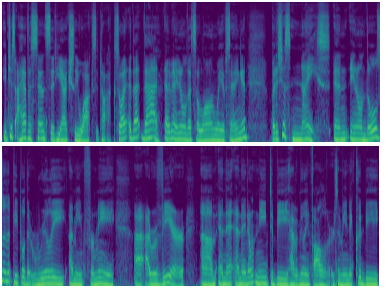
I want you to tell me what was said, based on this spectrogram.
it just, I have a sense that he actually walks the talk. So I, that that yeah. I, mean, I know that's a long way of saying it, but it's just nice. And, you know, those are the people that really, I mean, for me, uh, I revere. Um, and, they, and they don't need to be have a million followers. I mean, it could be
